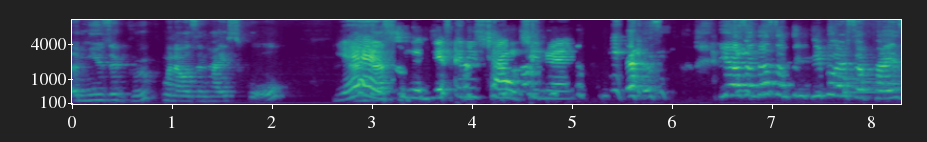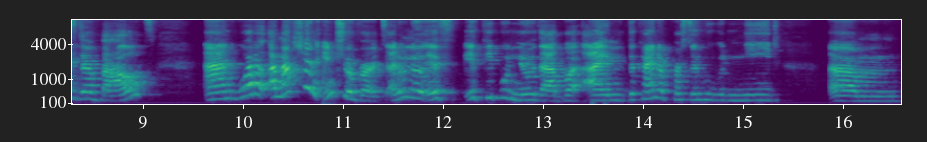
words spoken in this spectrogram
a music group when I was in high school. Yes, Destiny's Child, children. yes, yes, and that's something people are surprised about. And what I'm actually an introvert. I don't know if if people know that, but I'm the kind of person who would need um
